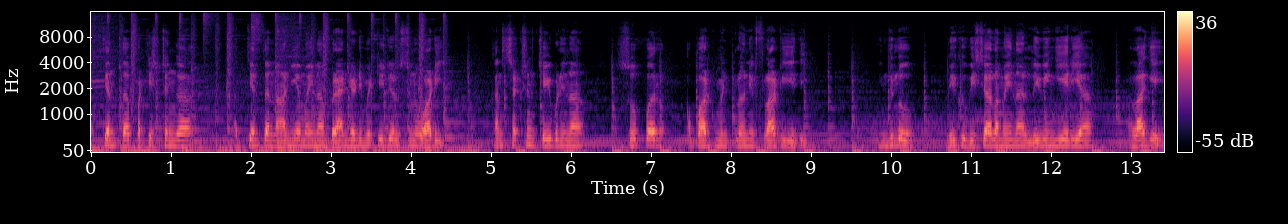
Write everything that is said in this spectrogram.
అత్యంత పటిష్టంగా అత్యంత నాణ్యమైన బ్రాండెడ్ మెటీరియల్స్ను వాడి కన్స్ట్రక్షన్ చేయబడిన సూపర్ అపార్ట్మెంట్లోని ఫ్లాట్ ఇది. ఇందులో మీకు విశాలమైన లివింగ్ ఏరియా అలాగే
